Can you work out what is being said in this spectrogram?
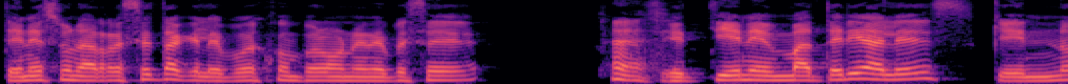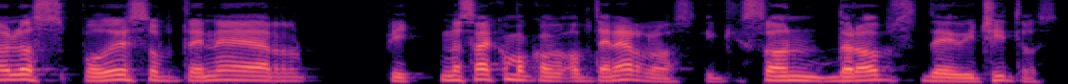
tenés una receta que le podés comprar a un NPC que tiene materiales que no los podés obtener, no sabes cómo obtenerlos, y que son drops de bichitos.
